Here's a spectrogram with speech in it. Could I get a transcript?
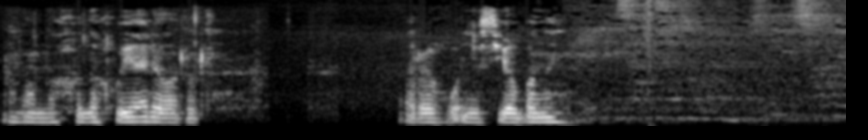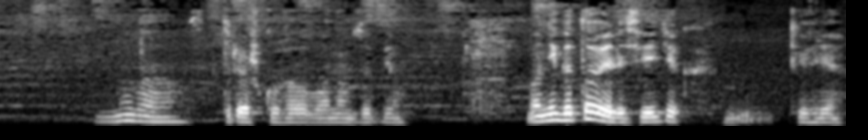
А Нам наху... нахуярил этот Рагонис ебаный. Ну да, трешку голову нам забил. Но не готовились, видите, к, к игре.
